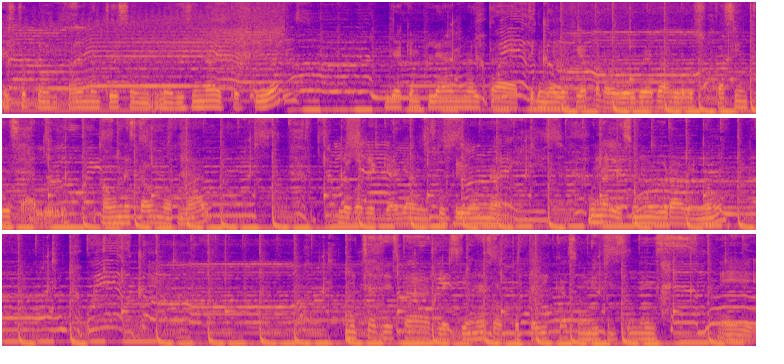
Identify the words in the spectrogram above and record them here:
esto principalmente es en medicina deportiva ya que emplean alta tecnología para volver a los pacientes a un estado normal luego de que hayan sufrido una, una lesión muy grave, ¿no? Muchas de estas lesiones ortopédicas son difíciles, eh,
